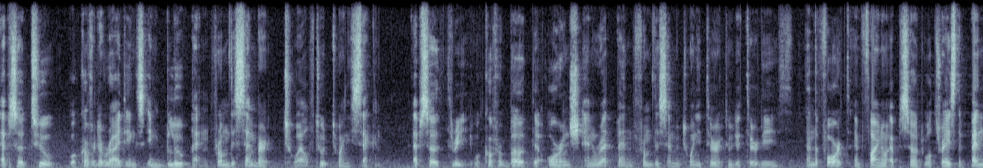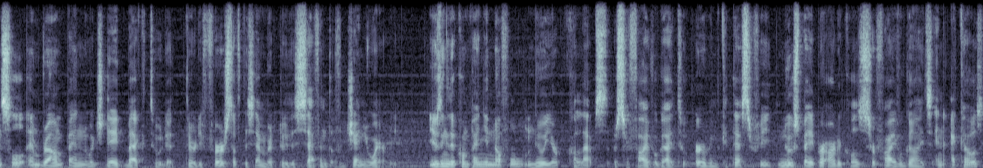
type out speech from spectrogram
Episode 2 will cover the writings in blue pen from December 12th to 22nd. Episode 3 will cover both the orange and red pen from December 23rd to the 30th. And the fourth and final episode will trace the pencil and brown pen which date back to the 31st of December to the 7th of January. Using the companion novel New York Collapse, a survival guide to urban catastrophe, newspaper articles, survival guides and echoes,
